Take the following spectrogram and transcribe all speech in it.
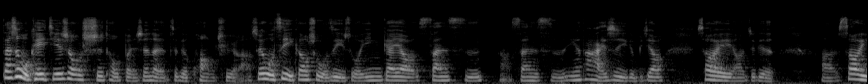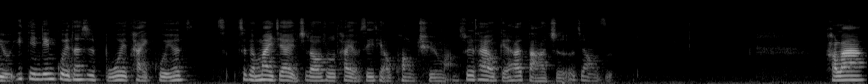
但是我可以接受石头本身的这个矿缺啦，所以我自己告诉我自己说应该要三思啊三思，因为它还是一个比较稍微啊这个啊稍微有一点点贵，但是不会太贵，因为这个卖家也知道说它有这条矿缺嘛，所以他有给他打折这样子。好啦，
